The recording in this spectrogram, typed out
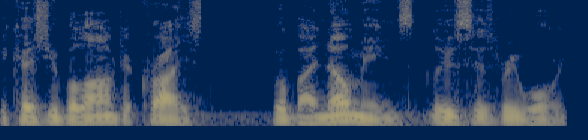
because you belong to Christ will by no means lose his reward.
